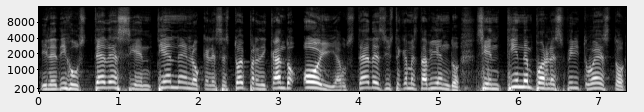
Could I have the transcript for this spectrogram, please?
y le dijo, ustedes si entienden lo que les estoy predicando hoy, a ustedes y usted que me está viendo, si entienden por el Espíritu esto,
